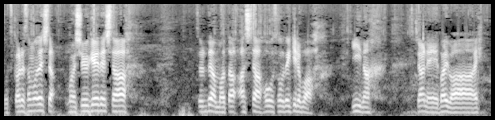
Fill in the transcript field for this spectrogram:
お疲れ様でした。まあ、集計でした。それではまた明日放送できればいいな。じゃあね、バイバーイ。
